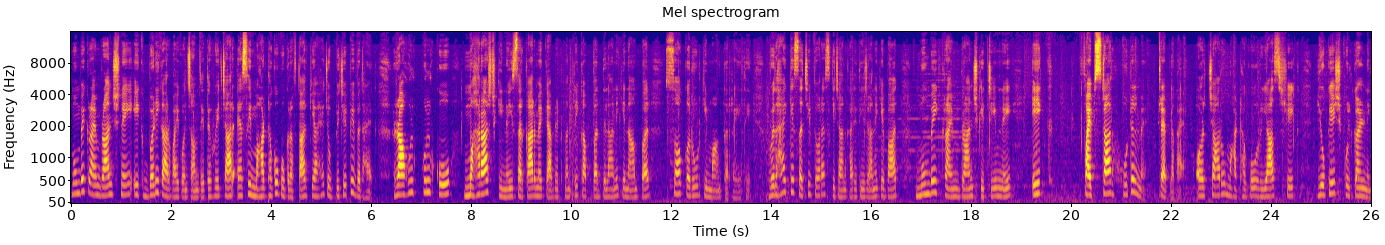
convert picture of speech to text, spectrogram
मुंबई क्राइम ब्रांच ने एक बड़ी कार्रवाई को अंजाम देते हुए चार ऐसे महाठगों को गिरफ़्तार किया है जो बीजेपी विधायक राहुल कुल को महाराष्ट्र की नई सरकार में कैबिनेट मंत्री का पद दिलाने के नाम पर 100 करोड़ की मांग कर रहे थे। विधायक के सचिव द्वारा इसकी जानकारी दिए जाने के बाद मुंबई क्राइम ब्रांच की टीम ने एक फाइव स्टार होटल में ट्रैप लगाया और चारों महाठगों, रियाज शेख, योगेश कुलकर्णी,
